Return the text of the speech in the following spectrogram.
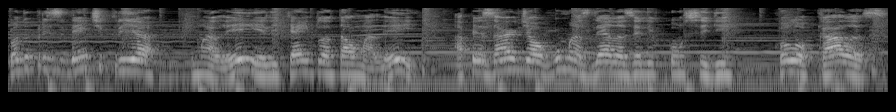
quando o presidente cria uma lei, ele quer implantar uma lei, apesar de algumas delas ele conseguir colocá-las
